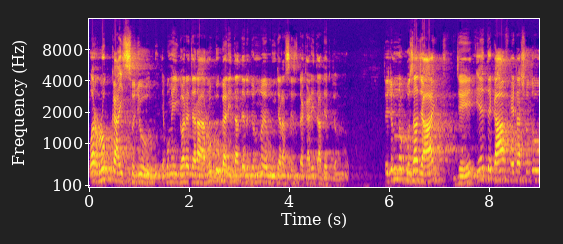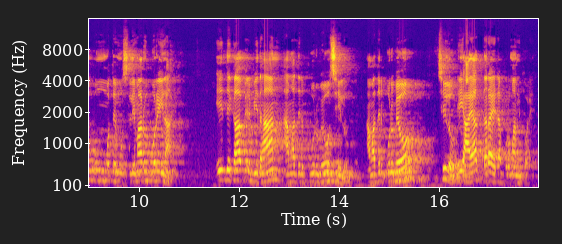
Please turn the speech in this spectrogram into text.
ওয়ার রুক্কা সুজুদ, এবং এই ঘরে যারা রুকুকারী তাদের জন্য এবং যারা সেজদাকারী তাদের জন্য। তো এই জন্য বোঝা যায় যে এতে কাফ এটা শুধু উম্মতে মুসলিমার উপরেই না। এতে এতেকাফের বিধান আমাদের পূর্বেও ছিল। আমাদের পূর্বেও ছিল। এই আয়াত দ্বারা এটা প্রমাণ করে।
